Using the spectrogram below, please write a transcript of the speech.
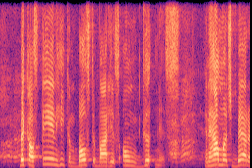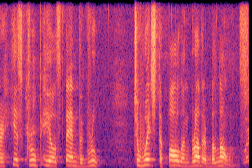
uh-huh. because then he can boast about his own goodness uh-huh. and how much better his group is than the group to which the fallen brother belongs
